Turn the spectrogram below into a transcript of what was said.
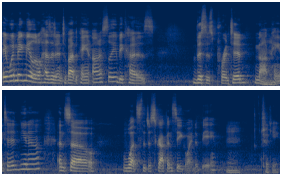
it would make me a little hesitant to buy the paint, honestly, because this is printed, not mm-hmm. painted, you know? And so what's the discrepancy going to be? Mm. Tricky.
